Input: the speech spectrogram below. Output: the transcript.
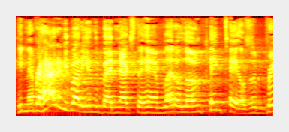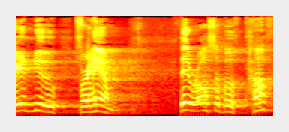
He'd never had anybody in the bed next to him, let alone pigtails. Was brand new for him. They were also both tough,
